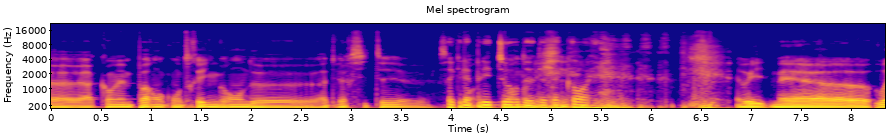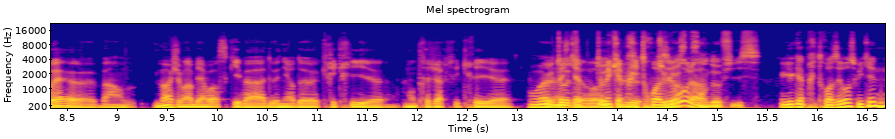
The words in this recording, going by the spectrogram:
euh, a quand même pas rencontré une grande euh, adversité. euh. C'est vrai qu'il a pléthore de- Pendant les- d'attaquants. Oui, mais euh, ouais, euh, ben, moi j'aimerais bien voir ce qui va devenir de Cricri, euh, mon très cher Cricri. Ouais, le mec a, pris le- tu le 3-0 là. Le gars qui a pris 3-0 ce week-end?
